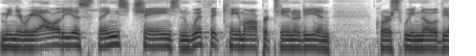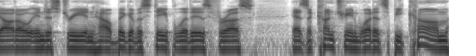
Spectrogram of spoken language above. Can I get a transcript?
I mean, the reality is things changed and with it came opportunity and of course, we know the auto industry and how big of a staple it is for us as a country and what it's become.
